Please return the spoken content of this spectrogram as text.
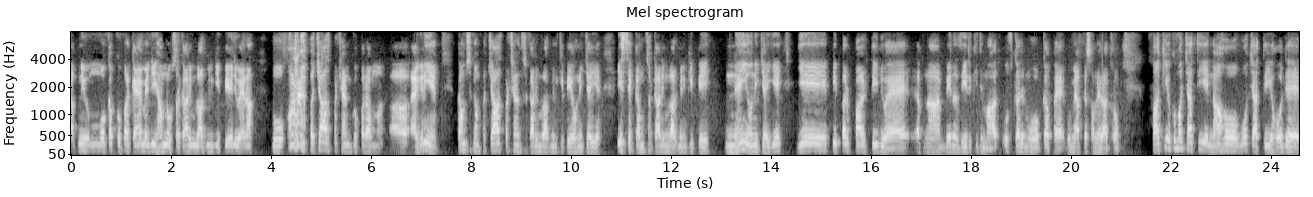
اپنی موقف کے اوپر قائم ہے۔ جی ہم لوگ سرکاری ملازمین کی پے جو ہے نا، وہ پچاس پرسینٹ کے اوپر ہم ایگری ہیں۔ کم سے کم پچاس پرسینٹ سرکاری ملازمین کی پے ہونی چاہیے۔ اس سے کم سرکاری ملازمین کی پے نہیں ہونی چاہیے۔ یہ پیپل پارٹی جو ہے، اپنا بے نظیر کی جماعت، اس کا جو موقف ہے، وہ میں آپ کے سامنے رکھ رہا ہوں۔ فاقی حکومت چاہتی ہے نہ ہو، وہ چاہتی ہو جائے۔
